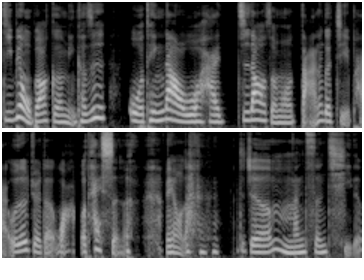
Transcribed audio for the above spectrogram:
即便我不知道歌名，可是我听到我还知道怎么打那个节拍，我就觉得哇，我太神了，没有啦。就觉得蛮神奇的。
